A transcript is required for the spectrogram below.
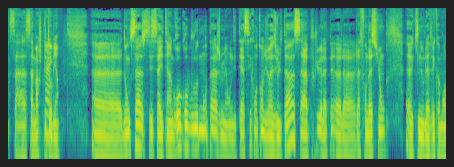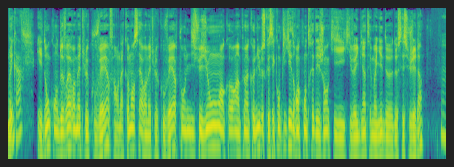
ça, ça marche plutôt bien. Euh, donc ça, ça a été un gros gros boulot de montage, mais on était assez content du résultat. Ça a plu à la, la, la fondation euh, qui nous l'avait commandé. Et donc on devrait remettre le couvert. Enfin, on a commencé à remettre le couvert pour une diffusion encore un peu inconnue parce que c'est compliqué de rencontrer des gens qui, qui veuillent bien témoigner de, de ces sujets-là. Mhm.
